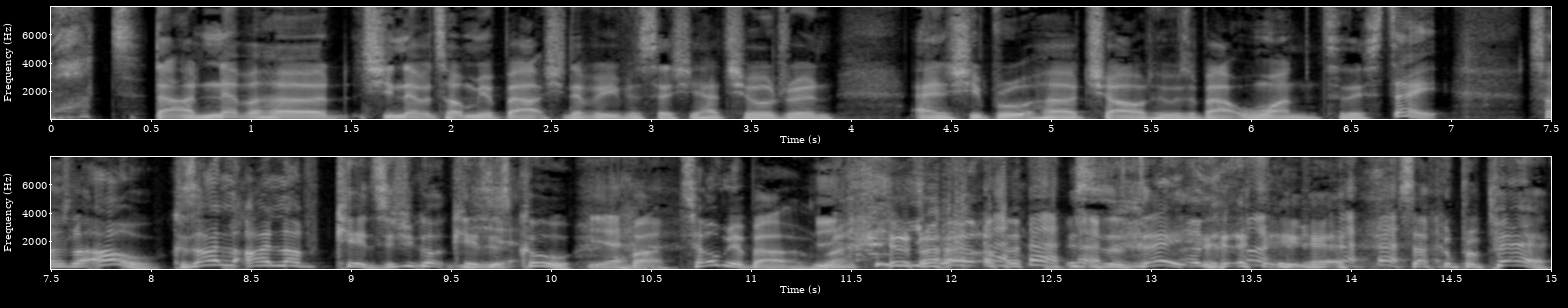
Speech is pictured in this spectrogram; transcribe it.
what? that I'd never heard. She never told me about. She never even said she had children, and she brought her child who was about one to this date. So I was like, oh, because I, I love kids. If you've got kids, it's cool. yeah. But tell me about them, right? this is a date, Yeah. so I could prepare.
